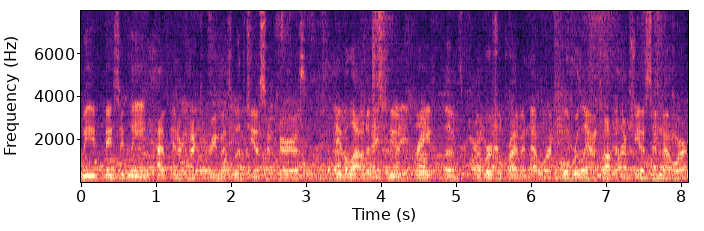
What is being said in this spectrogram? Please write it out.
we've basically have interconnect agreements with GSM carriers. They've allowed us to create a, a virtual private network overlay on top of their GSM network,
